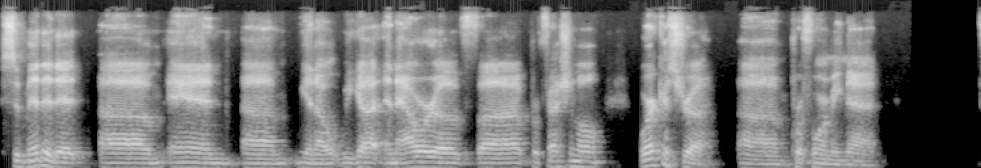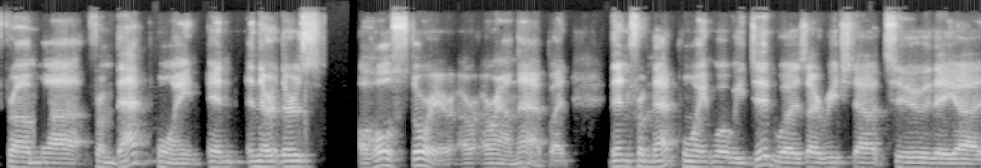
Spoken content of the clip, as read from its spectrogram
submitted it um, and um, you know we got an hour of uh, professional orchestra uh, performing that. From uh, from that point and and there there's a whole story ar- ar- around that but then from that point what we did was i reached out to the uh,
